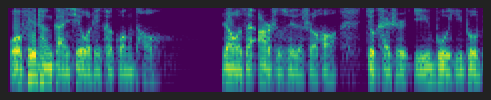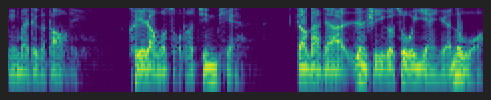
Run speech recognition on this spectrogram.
我非常感谢我这颗光头，让我在二十岁的时候就开始一步一步明白这个道理，可以让我走到今天，让大家认识一个作为演员的我，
